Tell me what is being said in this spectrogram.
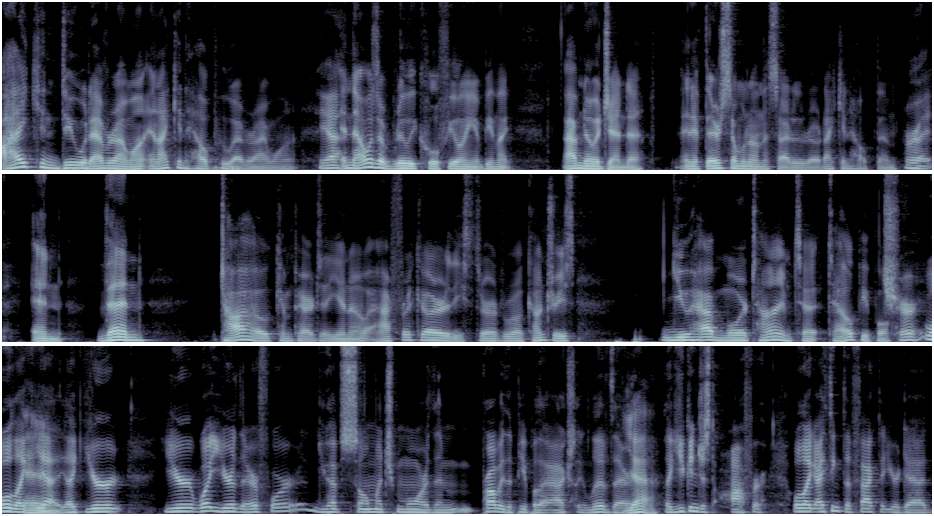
I can do whatever I want and I can help whoever I want. Yeah. And that was a really cool feeling of being like, I have no agenda. And if there's someone on the side of the road, I can help them. right. And then Tahoe, compared to, you know, Africa or these third world countries, you have more time to, to help people. Sure. Well, like yeah, like you're you're what you're there for. You have so much more than probably the people that actually live there. Yeah. Like you can just offer. Well, like I think the fact that your dad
